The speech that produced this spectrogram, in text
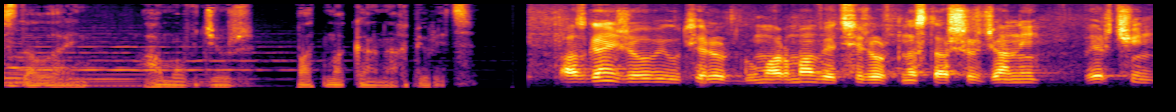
կրիստալային համով ջուր պատմական աղբյուրից։ Ազգային ժողովի 8-րդ գումարման 6-րդ նստաշրջանի վերջին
